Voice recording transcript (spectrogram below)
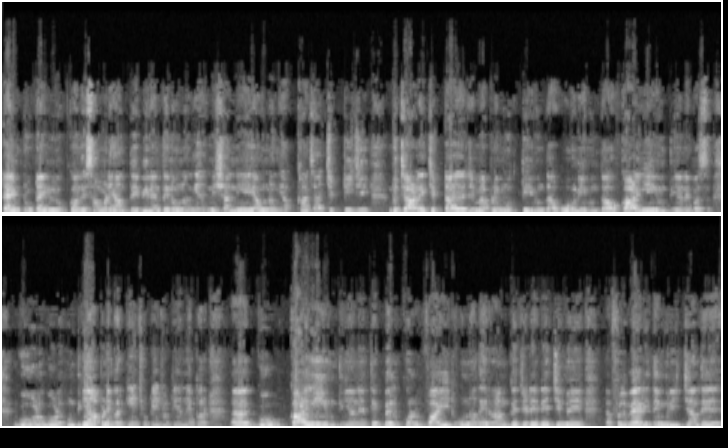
ਟਾਈਮ ਟੂ ਟਾਈਮ ਲੋਕਾਂ ਦੇ ਸਾਹਮਣੇ ਆਉਂਦੇ ਵੀ ਰਹਿੰਦੇ ਨੇ। ਉਹਨਾਂ ਦੀਆਂ ਨਿਸ਼ਾਨੀ ਇਹ ਆ ਉਹਨਾਂ ਦੀਆਂ ਅੱਖਾਂ 'ਚ ਆਹ ਚਿੱਟੀ ਜੀ ਵਿਚਾਲੇ ਚਿੱਟਾ ਜਿਵੇਂ ਆਪਣੇ ਮੋਤੀ ਹੁੰਦਾ ਉਹ ਨਹੀਂ ਹੁੰਦਾ ਉਹ ਕਾਲੀਆਂ ਹੀ ਹੁੰਦੀਆਂ ਨੇ ਬਸ। ਗੋਲ ਗੋਲ ਹੁੰਦੀਆਂ ਆਪਣੇ ਵਰਗੀਆਂ ਛੋਟੀਆਂ ਛੋਟੀਆਂ ਨੇ ਪਰ ਅਹ, ਗੋ- ਕਾਲੀਆਂ ਹੀ ਹੁੰਦੀਆਂ ਨੇ ਤੇ ਬਿਲਕੁਲ ਵਾਈਟ ਉਹਨਾਂ ਦੇ ਰੰਗ ਜਿਹੜੇ ਨੇ ਜਿਵੇਂ ਫੁਲਵੈਰੀ ਦੇ ਮਰੀਜ਼ਾਂ ਦੇ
